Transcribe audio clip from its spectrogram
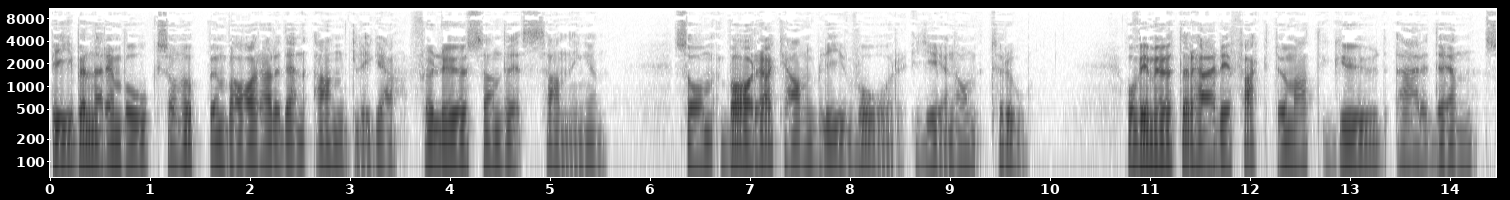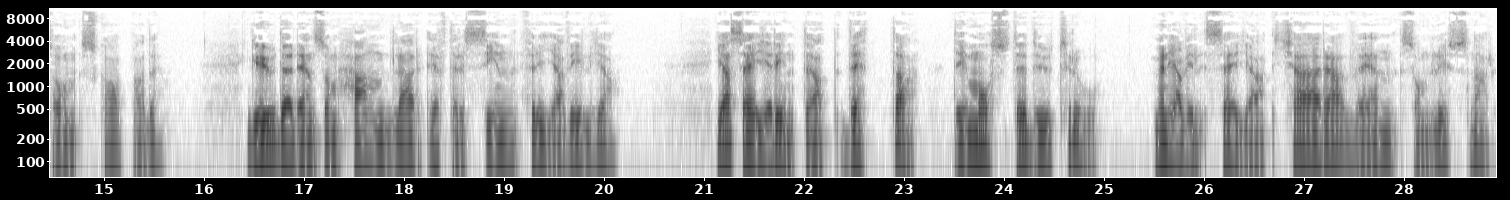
Bibeln är en bok som uppenbarar den andliga, förlösande sanningen som bara kan bli vår genom tro. Och vi möter här det faktum att Gud är den som skapade. Gud är den som handlar efter sin fria vilja. Jag säger inte att detta, det måste du tro. Men jag vill säga, kära vän som lyssnar.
